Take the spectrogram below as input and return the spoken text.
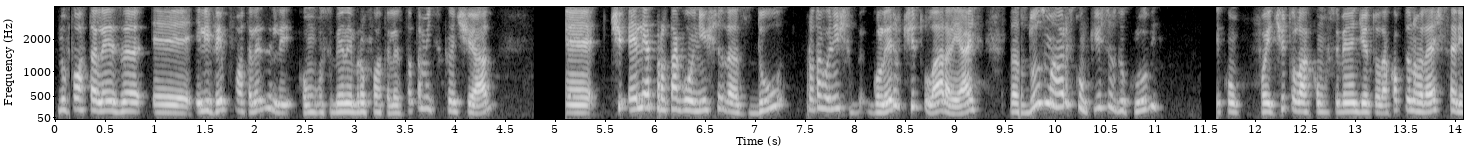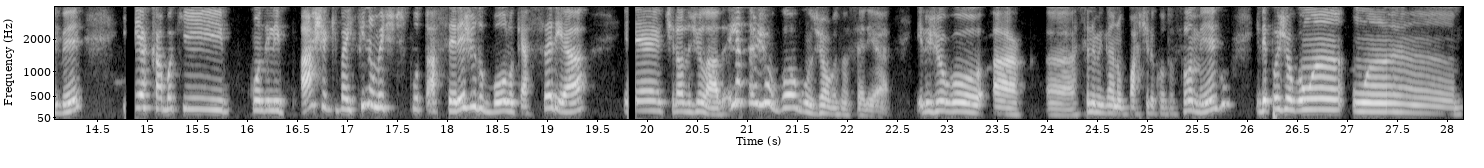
No Fortaleza, é, ele vem para o Fortaleza, ele, como você bem lembrou, Fortaleza totalmente escanteado. É, ele é protagonista das duas, protagonista, goleiro titular, aliás, das duas maiores conquistas do clube. Foi titular, como você bem adiantou, da Copa do Nordeste, Série B, e acaba que, quando ele acha que vai finalmente disputar a cereja do bolo, que é a Série A, ele é tirado de lado. Ele até jogou alguns jogos na Série A. Ele jogou a uh, se não me engano, partida contra o Flamengo, e depois jogou uma, uma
